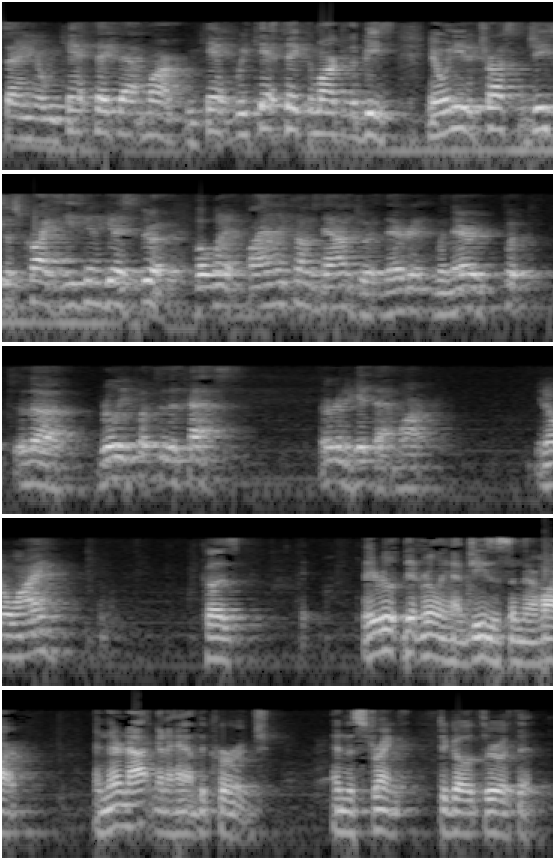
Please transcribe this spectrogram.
saying, you know, we can't take that mark. We can't, we can't take the mark of the beast. You know, we need to trust Jesus Christ He's going to get us through it. But when it finally comes down to it, they're going to, when they're put to the, really put to the test, they're going to get that mark. You know why? Because they really, didn't really have Jesus in their heart. And they're not going to have the courage and the strength to go through with it.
